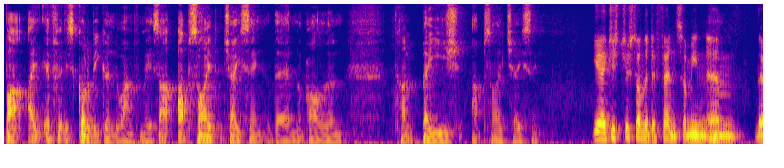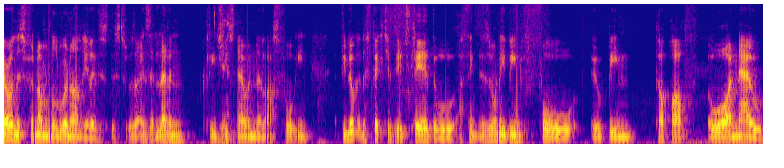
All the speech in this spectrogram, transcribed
But I, if it's got to be Gundogan for me, it's upside chasing there rather than kind of beige upside chasing. Yeah, just just on the defence. I mean, um, they're on this phenomenal run, aren't they? Like this, this was is it eleven clean sheets now in the last fourteen. If you look at the fixtures they've played, though, I think there's only been four who've been top half or are now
